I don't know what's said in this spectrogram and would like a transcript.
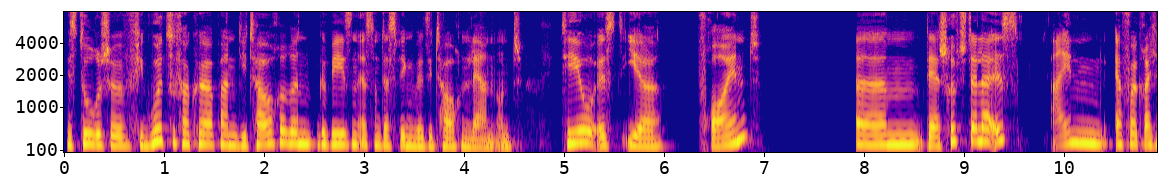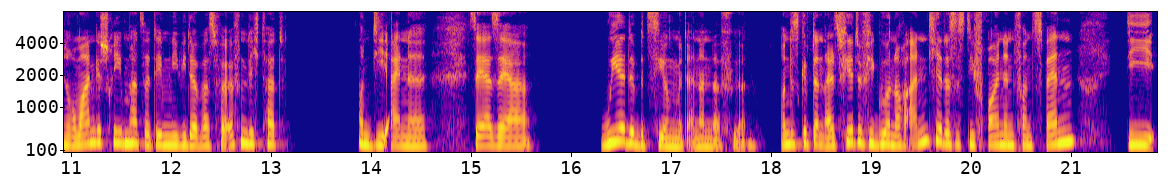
historische Figur zu verkörpern, die Taucherin gewesen ist und deswegen will sie tauchen lernen. Und Theo ist ihr Freund, ähm, der Schriftsteller ist, einen erfolgreichen Roman geschrieben hat, seitdem nie wieder was veröffentlicht hat und die eine sehr, sehr weirde Beziehung miteinander führen. Und es gibt dann als vierte Figur noch Antje, das ist die Freundin von Sven, die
